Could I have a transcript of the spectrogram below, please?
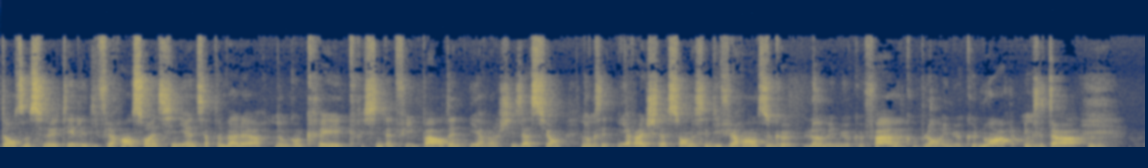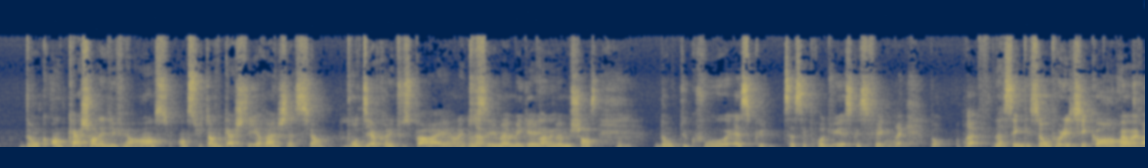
dans une société, les différences sont assignées à une certaine valeur. Mm. Donc on crée, Christine Delphi parle d'une hiérarchisation. Donc mm. cette hiérarchisation de ces différences, mm. que l'homme est mieux que femme, que blanc est mieux que noir, etc. Donc, en cachant les différences, ensuite on cache hiérarchisation pour mm. dire qu'on est tous pareils, on a tous les mêmes, égales, les mêmes chances. Mm. Donc, du coup, est-ce que ça s'est produit? Est-ce que c'est fait exprès? Bon, bref, là c'est une question politique quand on rentre,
